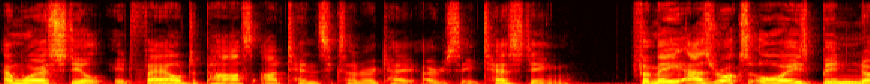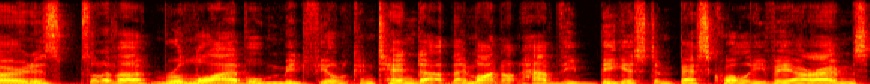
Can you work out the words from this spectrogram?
And worse still, it failed to pass our 10600K OC testing. For me, ASRock's always been known as sort of a reliable midfield contender. They might not have the biggest and best quality VRMs,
